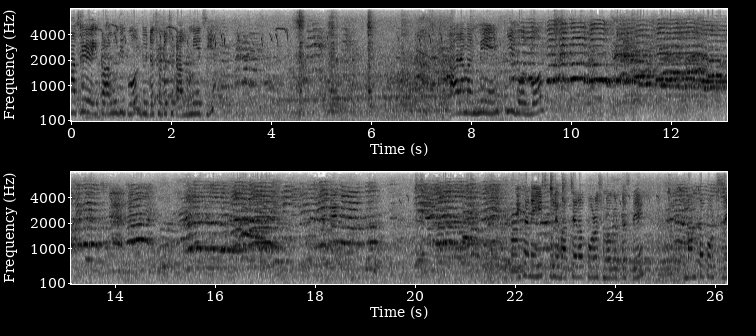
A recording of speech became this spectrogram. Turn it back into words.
মাঝে একটু আলু দিব, দুইটা ছোট ছোট আলু নিয়েছি। আর আমার মেয়ে, কি বলব? এখানে স্কুলে বাচ্চারা পড়াশোনা করতেছে, নামটা পড়ছে।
